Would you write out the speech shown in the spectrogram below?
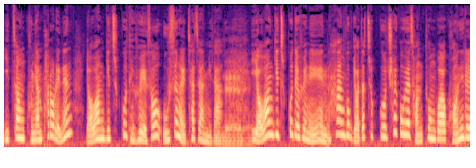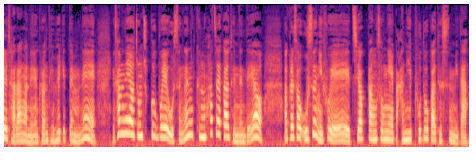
2009년 8월에는 여왕기 축구 대회에서 우승을 차지합니다. 네, 네. 이 여왕기 축구 대회는 한국 여자 축구 최고의 전통과 권위를 자랑하는 그런 대회이기 때문에 이 삼내여중 축구부의 우승은 큰 화제가 됐는데요. 아, 그래서 우승 이후에 지역 방송에 많이 보도가 됐습니다.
